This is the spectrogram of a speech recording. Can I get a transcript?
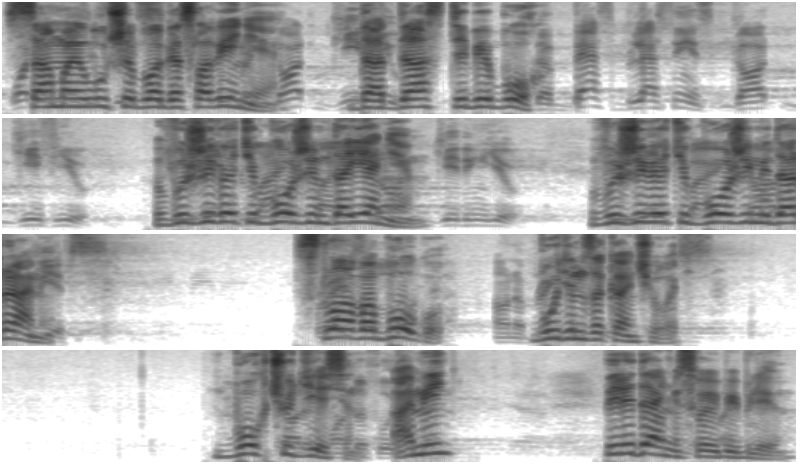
Самое лучшее благословение. Да даст тебе Бог. Вы живете Божьим даянием. Вы живете Божьими дарами. Слава Богу! Будем заканчивать. Бог чудесен. Аминь. Передай мне свою Библию.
